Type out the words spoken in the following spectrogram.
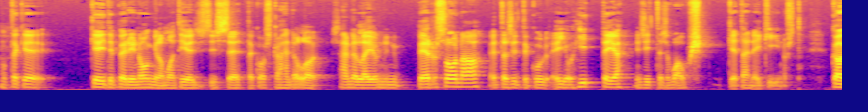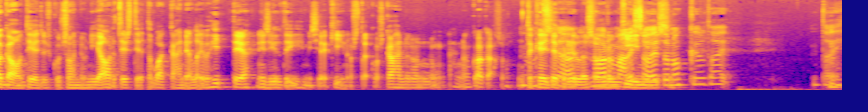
mutta ke, Katy Perryn ongelma on tietysti se, että koska hänellä, hänellä ei ole niin persoonaa, että sitten kun ei ole hittejä, niin sitten se vaan ketään ei kiinnosta. Gaga on tietysti, kun se on niin artisti, että vaikka hänellä ei ole hittejä, niin silti ihmisiä kiinnostaa, koska hän on, hän on Gaga. Mutta no, Katy Perryllä se on niin normalisoitunut kyllä toi, toi mm.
